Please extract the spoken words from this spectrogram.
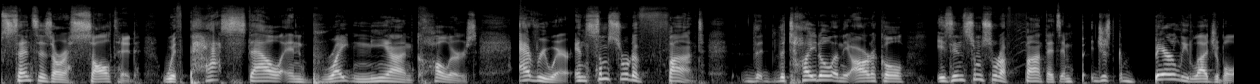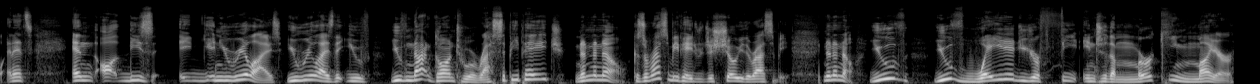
senses are assaulted with pastel and bright neon colors everywhere in some sort of font. The, the title and the article is in some sort of font that's just barely legible. And it's and all these and you realize you realize that you've you've not gone to a recipe page? No no no. Because a recipe page would just show you the recipe. No no no. You've you've waded your feet into the murky mire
